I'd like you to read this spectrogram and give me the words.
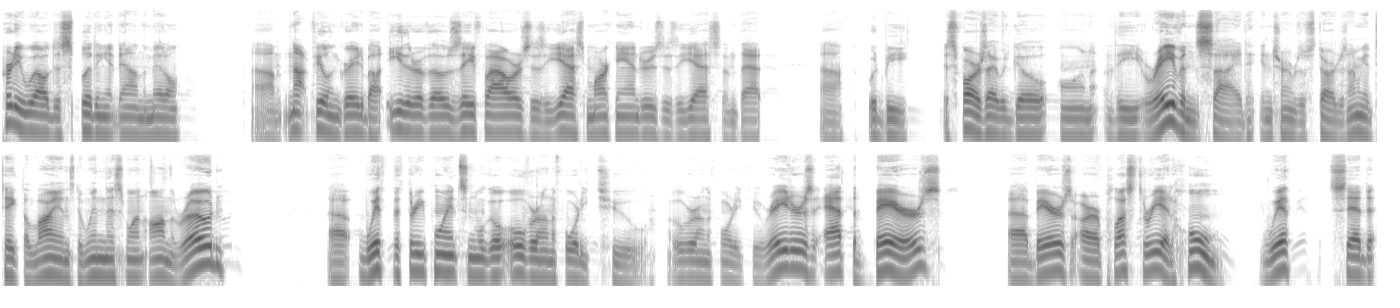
pretty well just splitting it down the middle. Um, not feeling great about either of those. Zay Flowers is a yes. Mark Andrews is a yes, and that uh, would be as far as I would go on the Ravens side in terms of starters. I'm going to take the Lions to win this one on the road uh, with the three points, and we'll go over on the 42. Over on the 42. Raiders at the Bears. Uh, Bears are plus three at home with said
